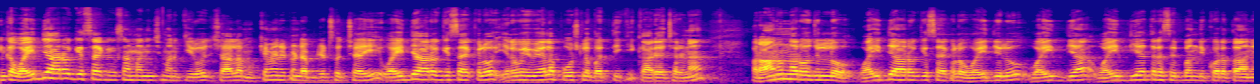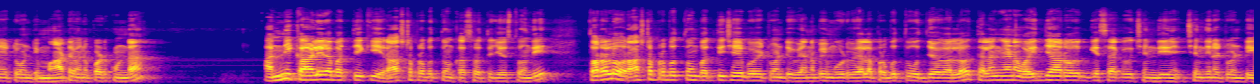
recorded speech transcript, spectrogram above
ఇంకా వైద్య ఆరోగ్య శాఖకు సంబంధించి మనకి ఈరోజు చాలా ముఖ్యమైనటువంటి అప్డేట్స్ వచ్చాయి. వైద్య ఆరోగ్య శాఖలో ఇరవై వేల పోస్టుల భర్తీకి కార్యాచరణ. రానున్న రోజుల్లో వైద్య ఆరోగ్య శాఖలో వైద్యులు వైద్య వైద్యేతర సిబ్బంది కొరత అనేటువంటి మాట వినపడకుండా అన్ని ఖాళీల భర్తీకి రాష్ట్ర ప్రభుత్వం కసరత్తు చేస్తోంది. త్వరలో రాష్ట్ర ప్రభుత్వం భర్తీ చేయబోయేటువంటి ఎనభై మూడు వేల ప్రభుత్వ ఉద్యోగాల్లో తెలంగాణ వైద్య ఆరోగ్య శాఖకు చెంది చెందినటువంటి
